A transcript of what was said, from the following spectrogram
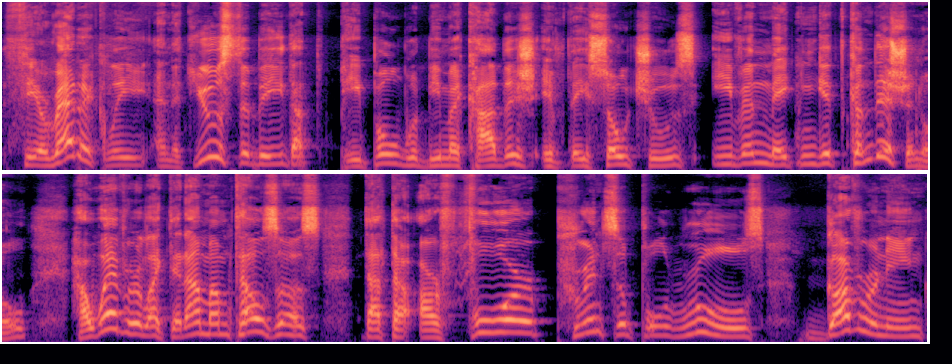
theoretically, and it used to be that people would be Makadish if they so choose, even making it conditional. However, like the Rambam tells us, that there are four principal rules governing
